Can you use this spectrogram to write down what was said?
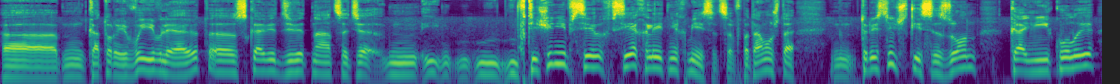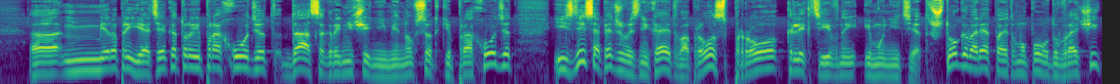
э, которые выявляют с COVID-19 э, в течение всех, всех летних месяцев, потому что туристический сезон, каникулы, э, которые проходят, да, с ограничениями, но все-таки проходят. И здесь, опять же, возникает вопрос про коллективный иммунитет. Что говорят по этому поводу врачи?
